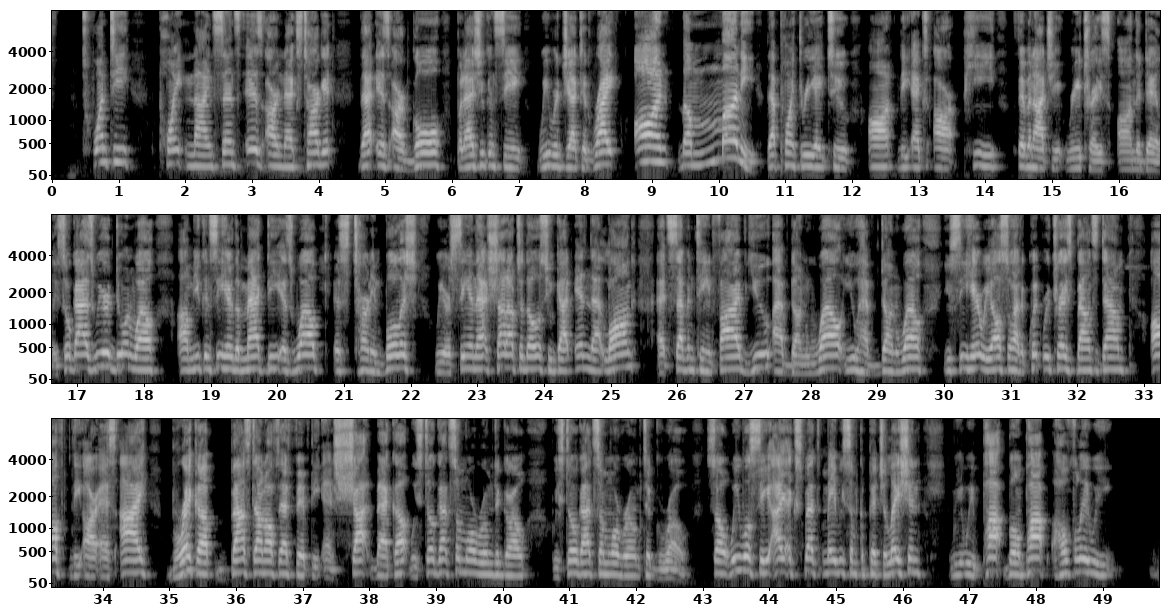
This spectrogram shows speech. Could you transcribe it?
20.9 cents is our next target. That is our goal. But as you can see, we rejected right on the money that 0.382 on the XRP Fibonacci retrace on the daily. So, guys, we are doing well. Um, you can see here the MACD as well is turning bullish. We are seeing that. Shout out to those who got in that long at 17.5. You have done well. You have done well. You see here, we also had a quick retrace bounce down off the RSI, break up, bounce down off that 50, and shot back up. We still got some more room to go. We still got some more room to grow. So we will see. I expect maybe some capitulation. We, we pop, boom, pop. Hopefully we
